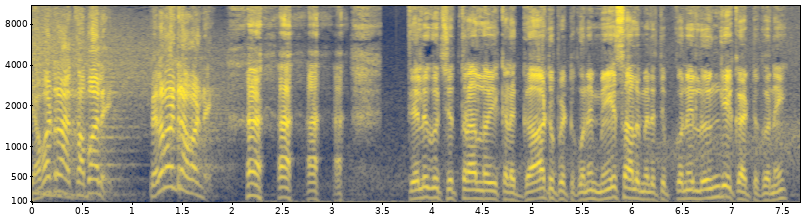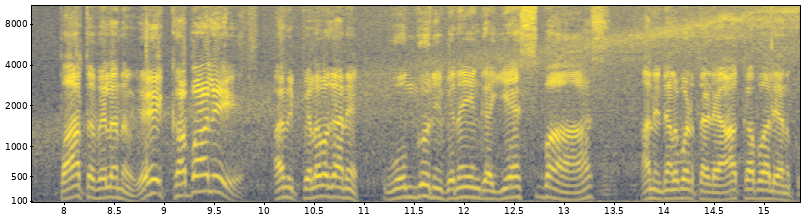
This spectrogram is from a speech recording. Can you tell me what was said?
ఎవడ్రా కబాలి? పిలవండి రావండి తెలుగు చిత్రాల్లో ఇక్కడ ఘాటు పెట్టుకుని మీసాలు మీద తిప్పుకొని లొంగి కట్టుకుని పాత విలను ఏ కబాలి! అని పిలవగానే ఒంగుని వినయంగా ఎస్ బాస్ అని నిలబడతాడే ఆ కబాలి అనుకో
